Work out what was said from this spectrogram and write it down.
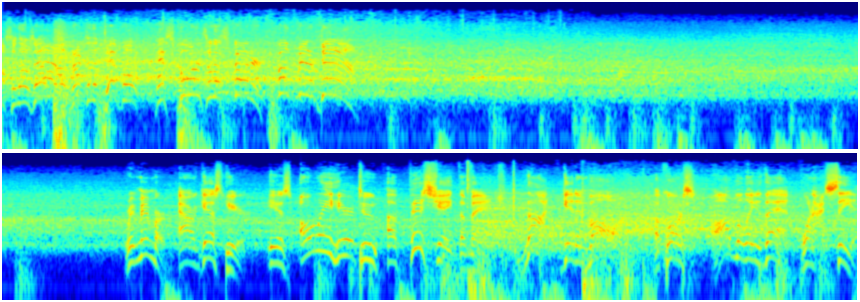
Austin those elbows right to the temple and scores with a stunner. Both men are down. Remember, our guest here is only here to officiate the match, not get involved. Of course, I'll believe that when I see it.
